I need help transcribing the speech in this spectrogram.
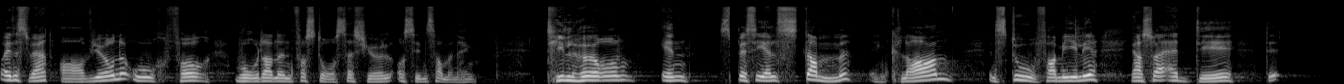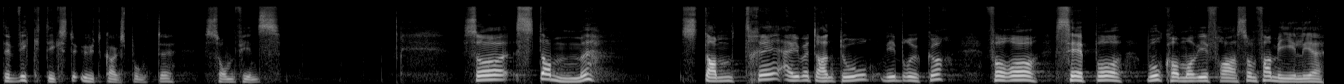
og en svært avgjørende ord for hvordan en forstår seg sjøl og sin sammenheng. Tilhører en spesiell stamme, en klan, en storfamilie, ja, så er det det, det viktigste utgangspunktet som fins. Så stamme, stamtre, er jo et annet ord vi bruker for å se på hvor kommer vi fra som familie.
